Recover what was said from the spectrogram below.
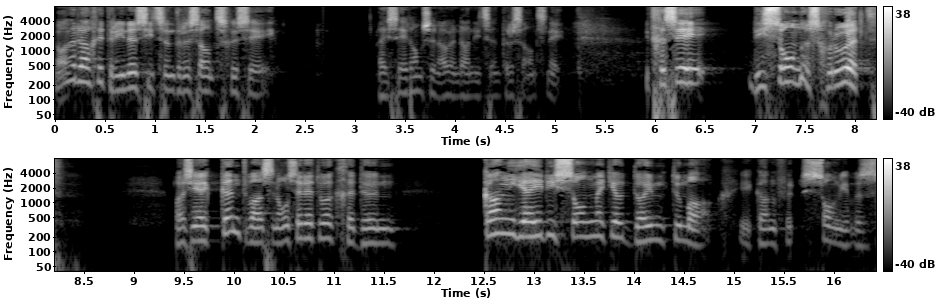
Die ander dag het Rinus iets interessants gesê. Hy sê dan so nou en dan iets interessants nê. Het gesê die son is groot. As jy 'n kind was en ons het dit ook gedoen, Kan jy die son met jou duim toemaak? Jy kan vir son, jy was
